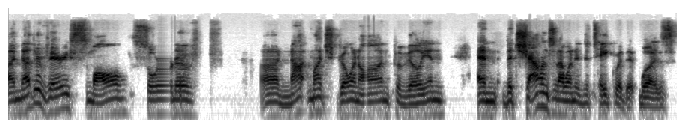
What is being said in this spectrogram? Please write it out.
another very small sort of, uh, not much going on pavilion, And the challenge that I wanted to take with it was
